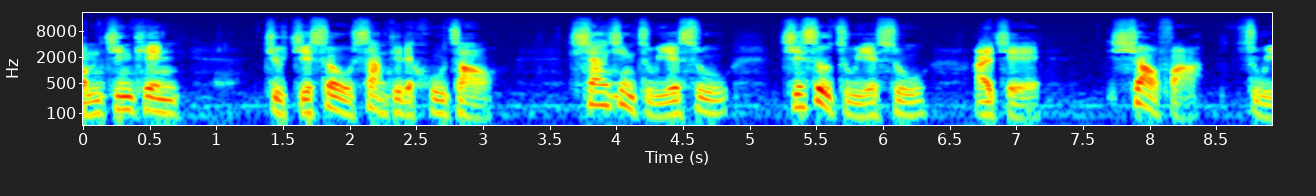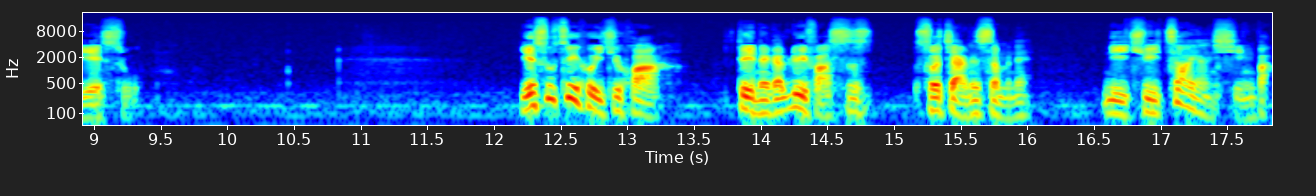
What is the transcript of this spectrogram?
我们今天就接受上帝的呼召，相信主耶稣，接受主耶稣，而且效法主耶稣。耶稣最后一句话对那个律法师所讲的什么呢？你去照样行吧。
